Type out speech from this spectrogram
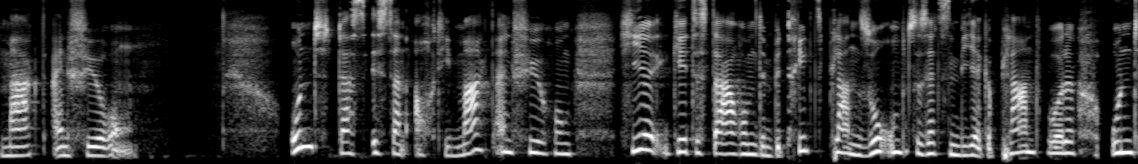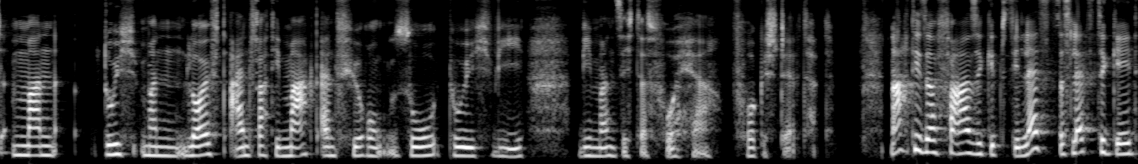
Markteinführung. Und das ist dann auch die Markteinführung. Hier geht es darum, den Betriebsplan so umzusetzen, wie er geplant wurde und man durch, man läuft einfach die Markteinführung so durch, wie, wie man sich das vorher vorgestellt hat. Nach dieser Phase gibt es Letz-, das letzte Gate,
